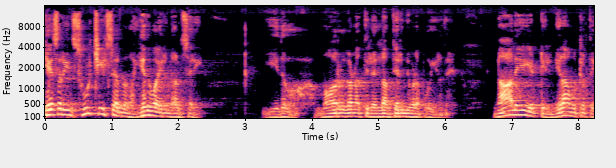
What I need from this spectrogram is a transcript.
கேசரியின் சூழ்ச்சியில் சேர்ந்ததா? எதுவாக இருந்தாலும் சரி. இதோ மறுகணத்தில் எல்லாம் தெரிந்துவிடப் போகிறது. நாலே எட்டில் நிலாமுற்றத்தை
